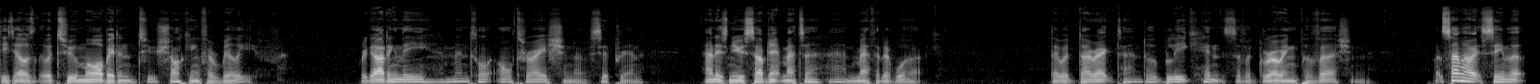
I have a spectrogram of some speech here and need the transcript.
details that were too morbid and too shocking for belief, regarding the mental alteration of Cyprian, and his new subject matter and method of work. There were direct and oblique hints of a growing perversion, but somehow it seemed that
